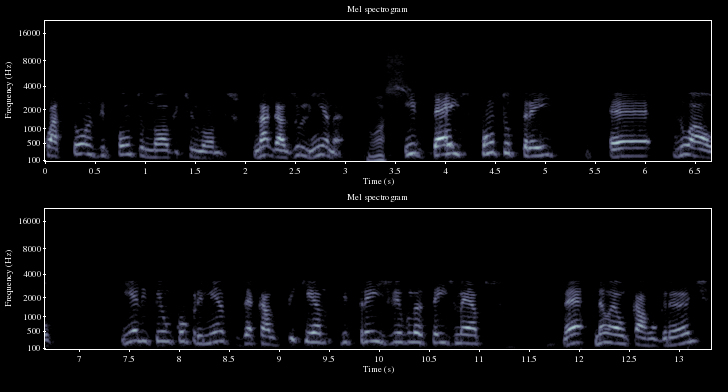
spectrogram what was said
14,9 quilômetros na gasolina Nossa. e 10,3 é, no álcool. E ele tem um comprimento, Zé Carlos, pequeno, de 3,6 metros. Né? Não é um carro grande,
